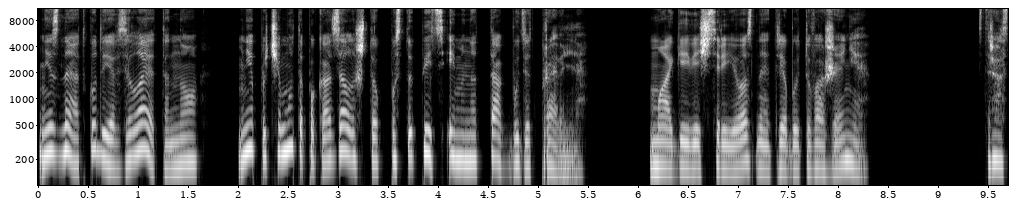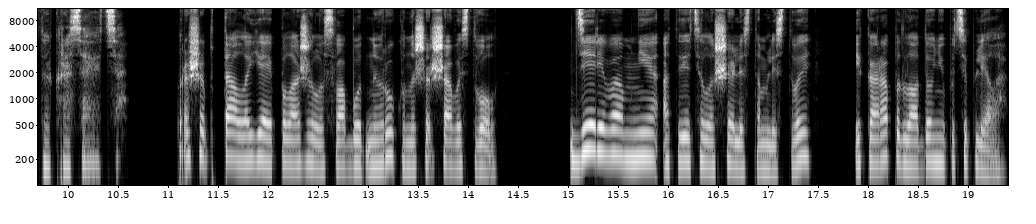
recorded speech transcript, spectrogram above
Не знаю, откуда я взяла это, но мне почему-то показалось, что поступить именно так будет правильно. Магия — вещь серьезная, требует уважения. «Здравствуй, красавица», — прошептала я и положила свободную руку на шершавый ствол. Дерево мне ответило шелестом листвы, и кора под ладонью потеплела.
